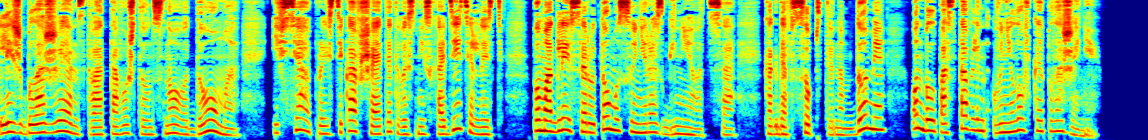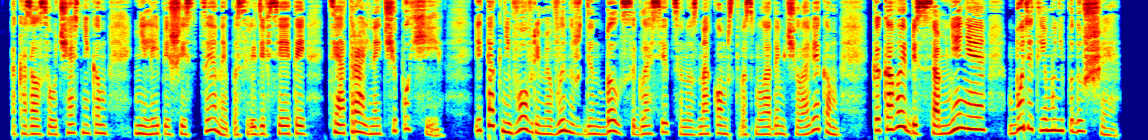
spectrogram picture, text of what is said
Лишь блаженство от того, что он снова дома, и вся проистекавшая от этого снисходительность помогли сэру Томасу не разгневаться, когда в собственном доме он был поставлен в неловкое положение. Оказался участником нелепейшей сцены посреди всей этой театральной чепухи и так не вовремя вынужден был согласиться на знакомство с молодым человеком, каковой, без сомнения, будет ему не по душе,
